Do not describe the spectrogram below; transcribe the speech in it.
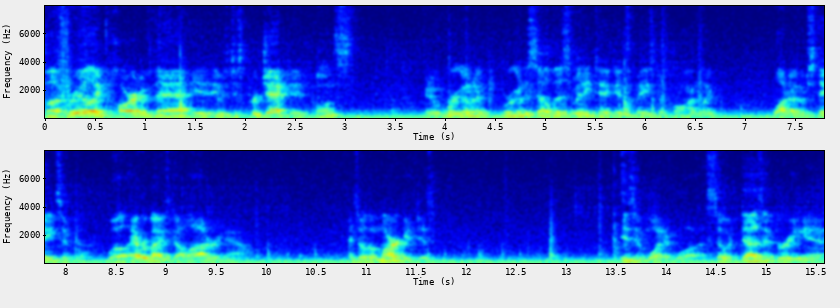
But really, part of that, it, it was just projected on, s- you know, we're gonna, we're gonna sell this many tickets based upon like what other states have done. Well, everybody's got lottery now. And so the market just isn't what it was. So it doesn't bring in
